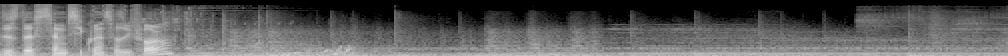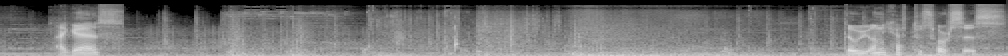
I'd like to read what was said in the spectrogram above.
this the same sequence as before? I guess. Though we only have two sources.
